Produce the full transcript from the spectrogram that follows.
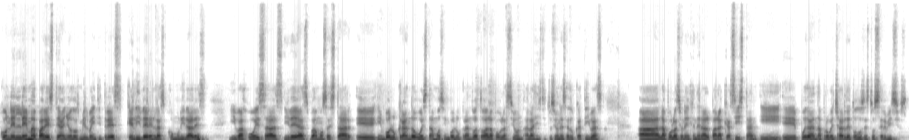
con el lema para este año 2023 que lideren las comunidades y bajo esas ideas vamos a estar eh, involucrando o estamos involucrando a toda la población, a las instituciones educativas, a la población en general para que asistan y eh, puedan aprovechar de todos estos servicios.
